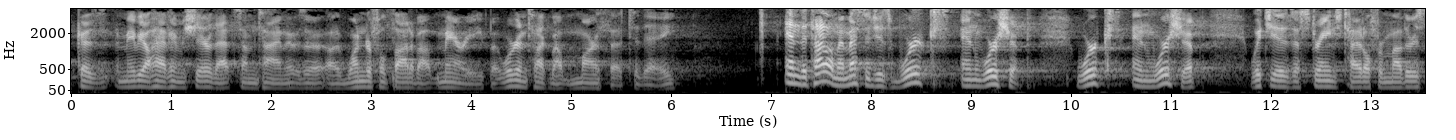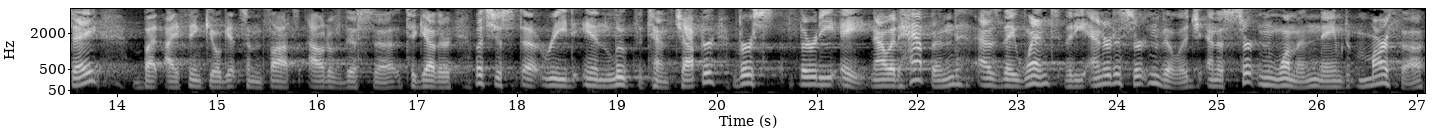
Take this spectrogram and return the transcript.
because maybe I'll have him share that sometime. It was a, a wonderful thought about Mary, but we're going to talk about Martha today. And the title of my message is Works and Worship. Works and Worship, which is a strange title for Mother's Day, but I think you'll get some thoughts out of this uh, together. Let's just uh, read in Luke, the 10th chapter, verse 38. Now it happened as they went that he entered a certain village, and a certain woman named Martha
